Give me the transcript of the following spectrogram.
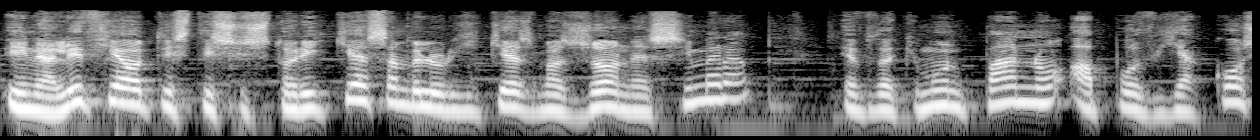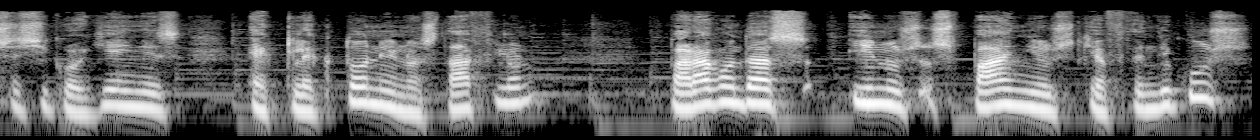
Είναι αλήθεια ότι στις ιστορικές αμπελουργικές μας ζώνες σήμερα ευδοκιμούν πάνω από 200 οικογένειες εκλεκτών εινοστάφυλων, παράγοντας ίνους σπάνιους και αυθεντικούς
